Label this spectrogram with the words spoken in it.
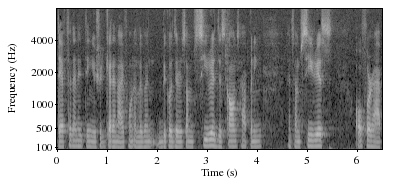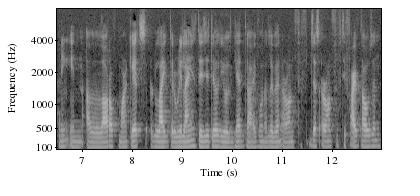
definitely think you should get an iphone 11 because there is some serious discounts happening and some serious offer happening in a lot of markets. Like the reliance digital you will get the iphone 11 around just around 55000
